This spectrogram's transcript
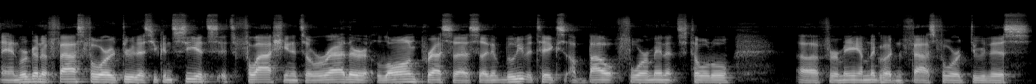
And we're going to fast forward through this. You can see it's it's flashing. It's a rather long process. I believe it takes about four minutes total uh, for me. I'm going to go ahead and fast forward through this.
